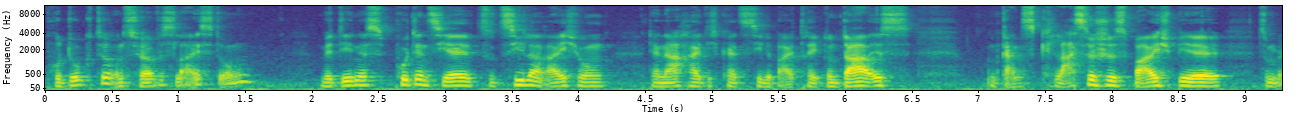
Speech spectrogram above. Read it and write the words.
Produkte und Serviceleistungen, mit denen es potenziell zur Zielerreichung der Nachhaltigkeitsziele beiträgt? Und da ist ein ganz klassisches Beispiel zum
